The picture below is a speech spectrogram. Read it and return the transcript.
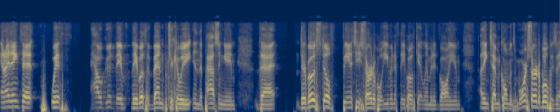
And I think that with how good they've they both have been, particularly in the passing game, that they're both still fantasy startable, even if they both get limited volume. I think Tevin Coleman's more startable because I,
